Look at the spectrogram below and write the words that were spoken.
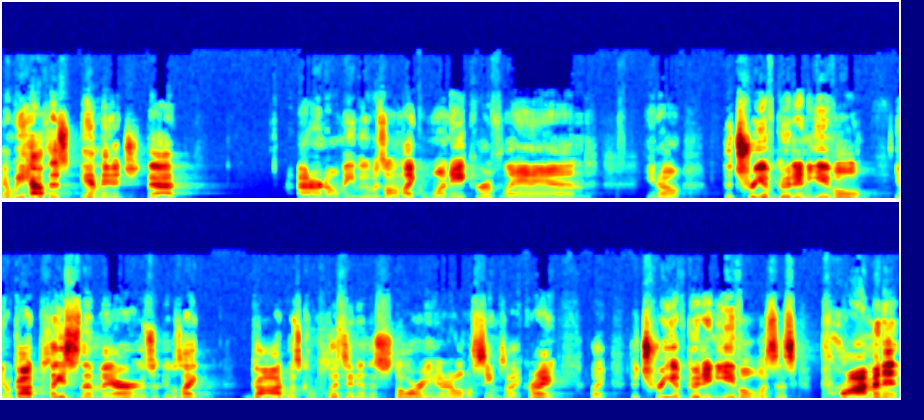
And we have this image that, I don't know, maybe it was on like one acre of land, you know, the tree of good and evil, you know, God placed them there. It was, it was like God was complicit in the story, it almost seems like, right? Like the tree of good and evil was this prominent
